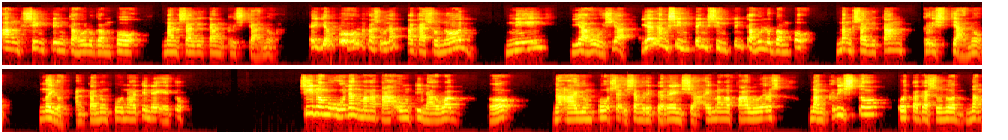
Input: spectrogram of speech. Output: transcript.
ang simpleng kahulugan po ng salitang Kristiyano? Eh yan po, nakasulat, tagasunod ni Yahusya. Yan ang simpleng-simpleng kahulugan po ng salitang Kristiyano. Ngayon, ang tanong po natin ay ito. Sino ang unang mga taong tinawag o na ayon po sa isang referensya ay mga followers ng Kristo o tagasunod ng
